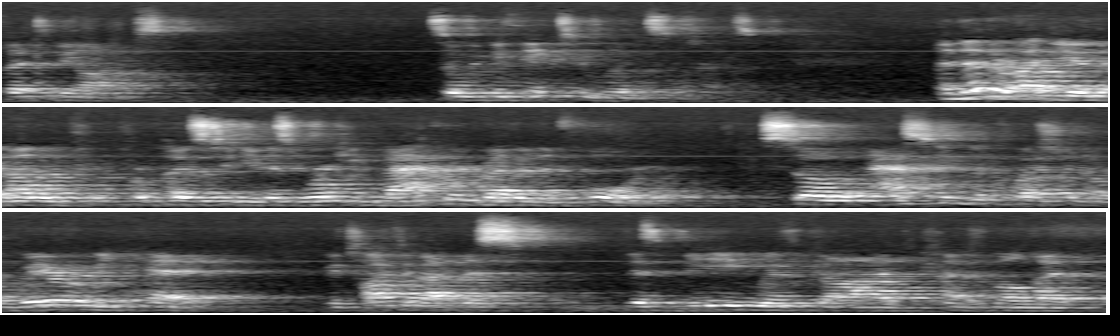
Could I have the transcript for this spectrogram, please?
but to be honest. So we think too little sometimes. Another idea that I would pr- propose to you is working backward rather than forward. So asking the question of where are we headed? We talked about this, this being with God kind of moment.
